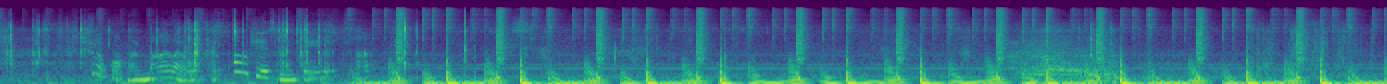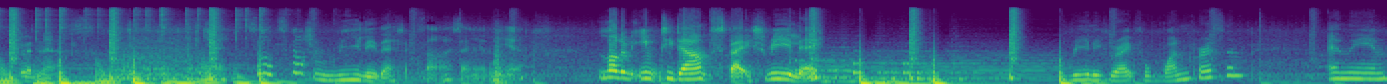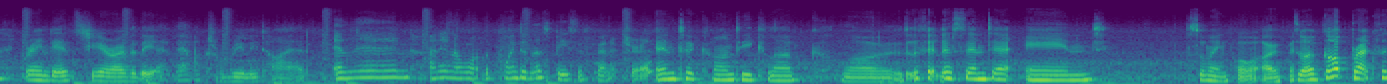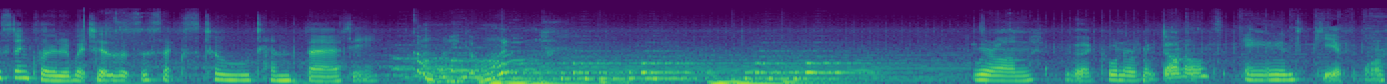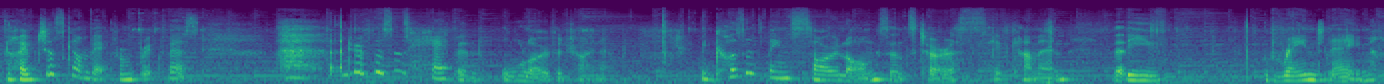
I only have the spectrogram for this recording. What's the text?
Should have got my Milo with me. Oh, jasmine tea, that's nice. Really that exciting in here. A lot of empty dance space, really. Really great for one person. And then Granddad's chair over there. That looks really tired. And then, I don't know what the point of this piece of furniture is. Interconti Club closed. The fitness centre and swimming pool are open. So I've got breakfast included, which is it's a 6 till 10.30. Good morning, good morning. We're on the corner of McDonald's and Carrefour. I've just come back from breakfast. I wonder if this has happened all over China. Because it's been so long since tourists have come in that these brand name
